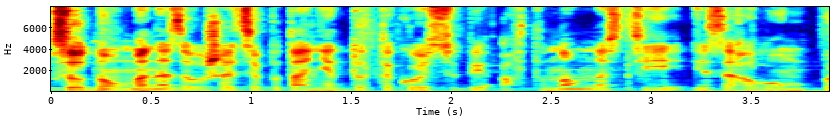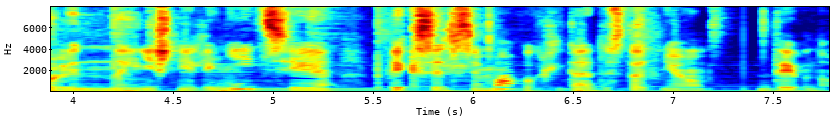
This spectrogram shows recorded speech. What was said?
Все одно, в мене залишається питання до такої собі автономності, і загалом при нинішній лінійці Pixel 7 виглядає достатньо дивно.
